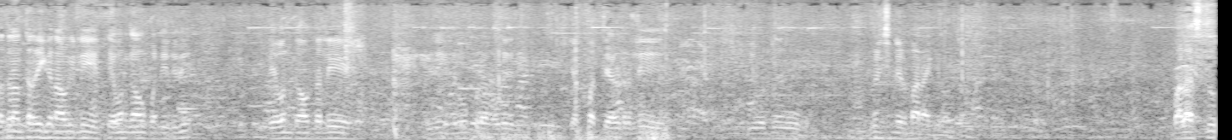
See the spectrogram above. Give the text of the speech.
ತದನಂತರ ಈಗ ನಾವು ಇಲ್ಲಿ ದೇವನಗಾಂವ್ ಬಂದಿದ್ದೀವಿ. ದೇವನಗಾಂವದಲ್ಲಿ ಇಲ್ಲಿ ನೀವು ಕೂಡ ನೋಡಿದ್ವಿ ಎಪ್ಪತ್ತೆರಡರಲ್ಲಿ ಈ ಒಂದು ಬ್ರಿಡ್ಜ್ ನಿರ್ಮಾಣ ಆಗಿರುವಂಥದ್ದು. ಭಾಳಷ್ಟು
